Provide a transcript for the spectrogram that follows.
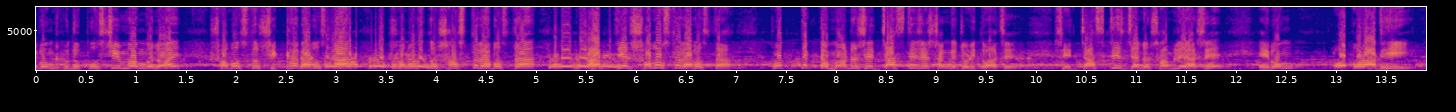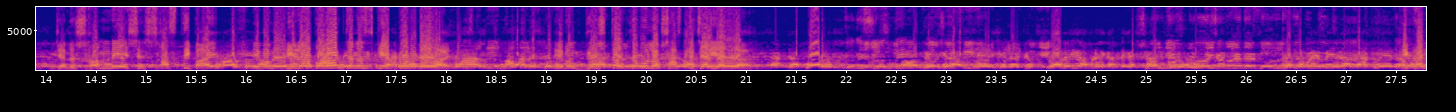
এবং শুধু পশ্চিমবঙ্গ নয়, সমস্ত শিক্ষা ব্যবস্থা, সমস্ত স্বাস্থ্য ব্যবস্থা, রাজ্যের সমস্ত ব্যবস্থা প্রত্যেকটা মানুষের জাস্টিসের সঙ্গে জড়িত আছে। সেই জাস্টিস যেন সামনে আসে এবং অপরাধী যেন সামনে এসে শাস্তি পায় এবং নিরপরাধ যেন স্কেপ করতে হয়। এবং দৃষ্টান্তমূলক শাস্তি চাই আমরা। এখান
